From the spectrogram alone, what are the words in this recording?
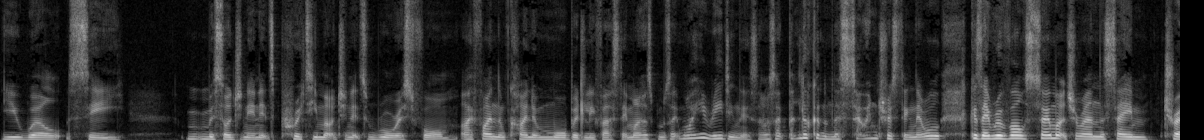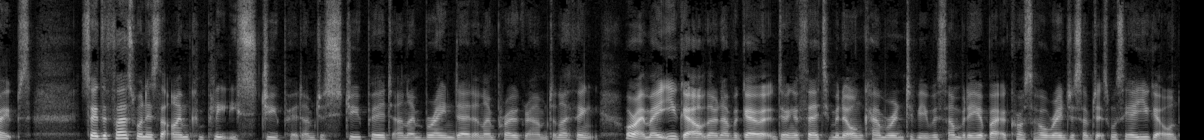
you will see misogyny and it's pretty much in its rawest form. I find them kind of morbidly fascinating. My husband was like, Why are you reading this? And I was like, But look at them, they're so interesting. They're all because they revolve so much around the same tropes. So the first one is that I'm completely stupid. I'm just stupid and I'm brain dead and I'm programmed. And I think, all right, mate, you get out there and have a go at doing a 30 minute on camera interview with somebody about across a whole range of subjects. We'll see how you get on.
